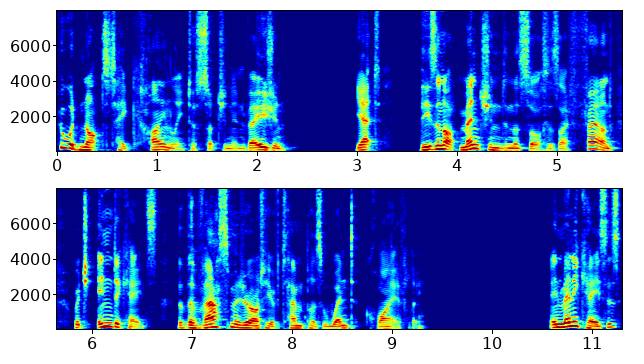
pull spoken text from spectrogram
who would not take kindly to such an invasion. Yet, these are not mentioned in the sources I've found, which indicates that the vast majority of Templars went quietly. In many cases,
